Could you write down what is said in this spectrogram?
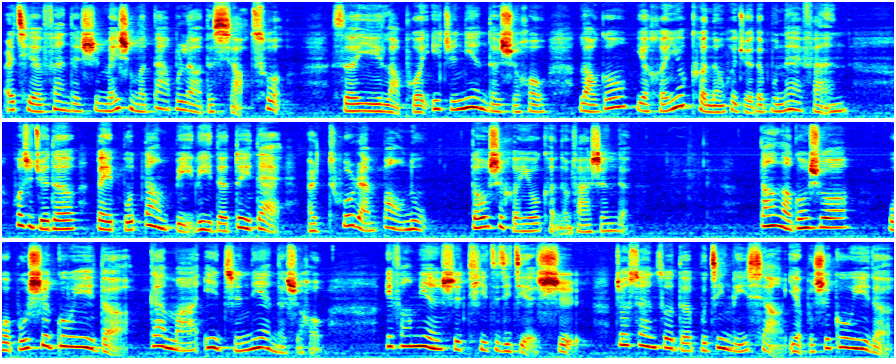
而且犯的是没什么大不了的小错，所以老婆一直念的时候，老公也很有可能会觉得不耐烦，或是觉得被不当比例的对待而突然暴怒，都是很有可能发生的。”当老公说“我不是故意的，干嘛一直念”的时候，一方面是替自己解释，就算做得不尽理想，也不是故意的，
